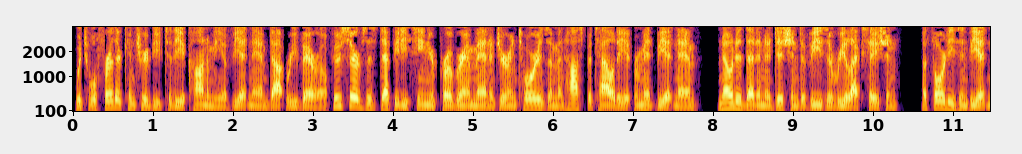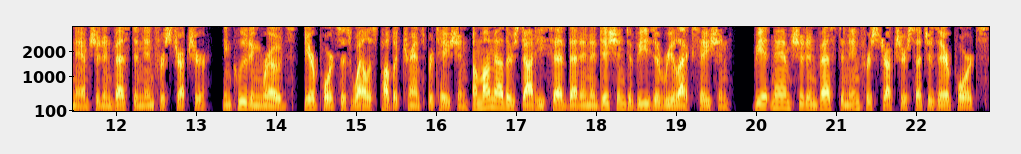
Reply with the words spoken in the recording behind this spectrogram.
which will further contribute to the economy of Vietnam. Ribeiro, who serves as Deputy Senior Program Manager in Tourism and Hospitality at RMIT Vietnam, noted that in addition to visa relaxation, authorities in Vietnam should invest in infrastructure, including roads, airports as well as public transportation. Among others. He said that in addition to visa relaxation, Vietnam should invest in infrastructure such as airports,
